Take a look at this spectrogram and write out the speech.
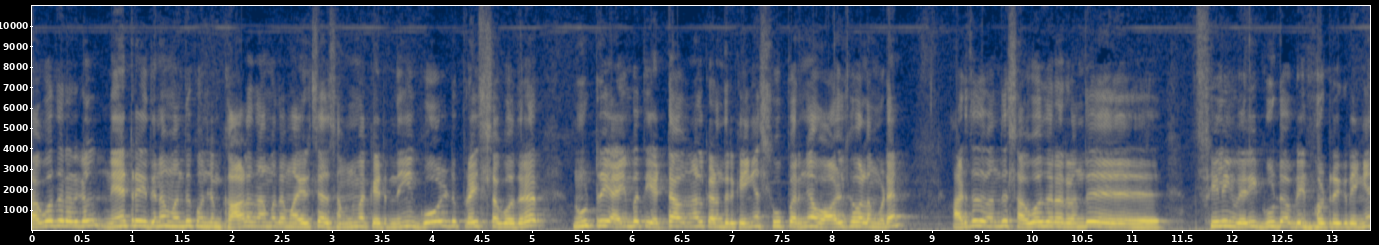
சகோதரர்கள் நேற்றைய தினம் வந்து கொஞ்சம் காலதாமதம் ஆயிடுச்சு அது சம்மந்தமாக கேட்டிருந்தீங்க. கோல்டு பிரைஸ் சகோதரர் நூற்றி ஐம்பத்தி எட்டாவது நாள் கடந்திருக்கீங்க. சூப்பருங்க வாழ்க வளமுடன். அடுத்தது வந்து சகோதரர் வந்து ஃபீலிங் வெரி குட் அப்படின்னு போட்டிருக்கிறீங்க.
